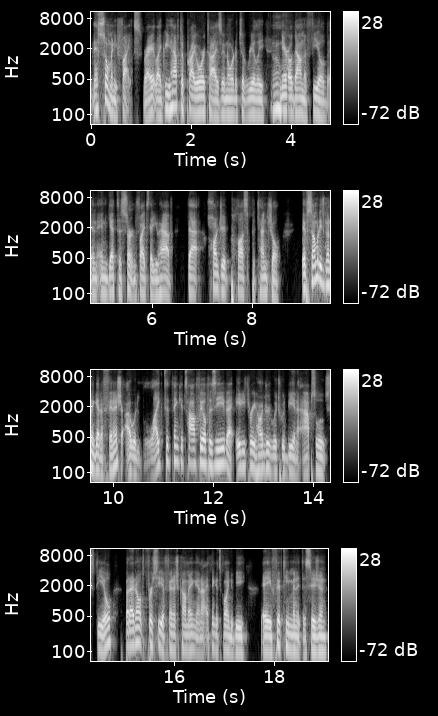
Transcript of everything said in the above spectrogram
there's so many fights, right? Like you have to prioritize in order to really oh. narrow down the field and, and get to certain fights that you have that 100 plus potential. If somebody's going to get a finish, I would like to think it's Rafael Fiziev at 8,300, which would be an absolute steal, but I don't foresee a finish coming. And I think it's going to be a 15 minute decision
